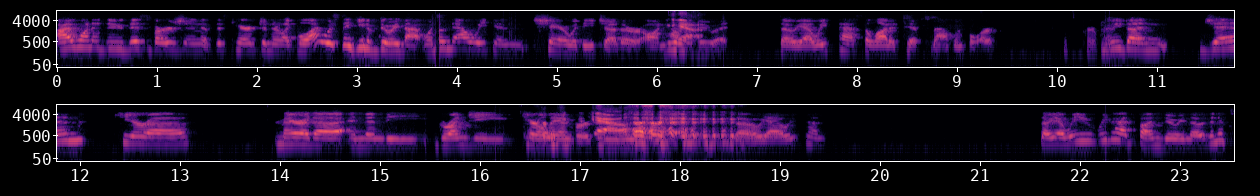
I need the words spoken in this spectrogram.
I want to do this version of this character, and they're like, "Well, I was thinking of doing that one." So now we can share with each other on how Yeah. to do it. So yeah, we've passed a lot of tips back and forth. That's perfect. We've done Jyn, Kira, Merida, and then the grungy Carol Danvers. Yeah. So yeah, we've done. So yeah, we we've had fun doing those, and it's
